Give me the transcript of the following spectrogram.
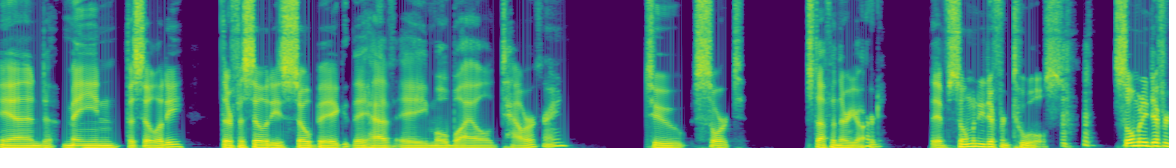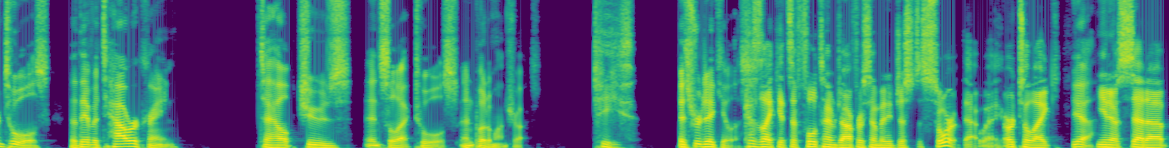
and main facility their facility is so big they have a mobile tower crane to sort stuff in their yard they have so many different tools so many different tools that they have a tower crane to help choose and select tools and put them on trucks Jeez. it's ridiculous Because like it's a full time job for somebody just to sort that way, or to like Yeah. you know set up.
